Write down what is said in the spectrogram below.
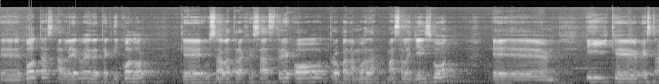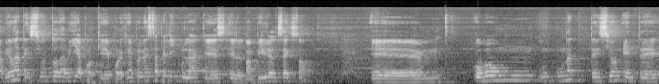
eh, botas, al héroe de Technicolor que usaba traje sastre o ropa a la moda, más a la James Bond. eh, y que había una tensión todavía porque, por ejemplo, en esta película que es El vampiro y el sexo, eh, hubo un- un- una tensión entre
